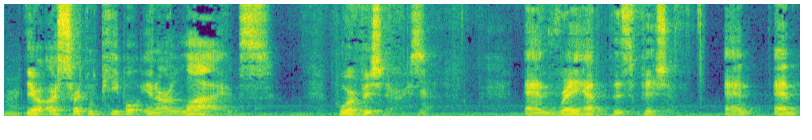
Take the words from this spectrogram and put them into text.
Right. There are certain people in our lives who are visionaries. And Ray had this vision. And and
